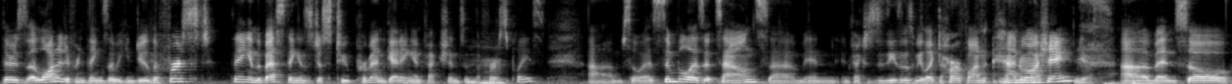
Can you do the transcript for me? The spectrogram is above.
there's a lot of different things that we can do. The first thing and the best thing is just to prevent getting infections in the first place. Um, so as simple as it sounds, um, in infectious diseases, we like to harp on hand washing. Yes. Um, and so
